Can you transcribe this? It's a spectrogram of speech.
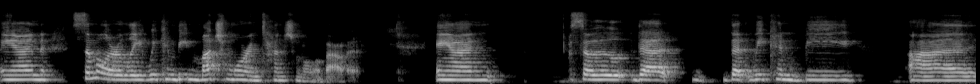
and similarly, we can be much more intentional about it. And so that that we can be uh,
